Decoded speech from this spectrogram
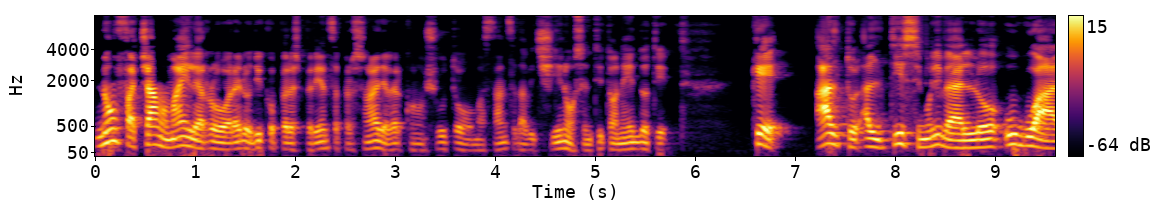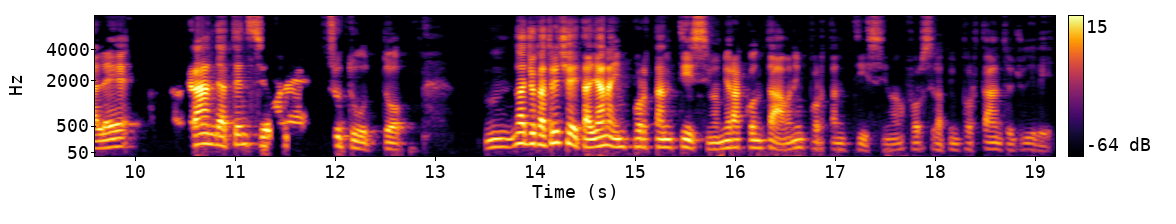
non facciamo mai l'errore lo dico per esperienza personale di aver conosciuto abbastanza da vicino ho sentito aneddoti che alto, altissimo livello uguale grande attenzione su tutto. Una giocatrice italiana importantissima mi raccontavano importantissima forse la più importante giù di lì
